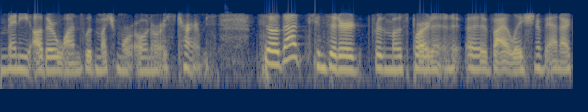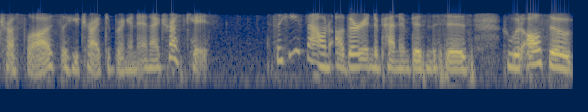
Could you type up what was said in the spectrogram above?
many other ones with much more onerous terms. So that's considered, for the most part, a, a violation of antitrust laws. So he tried to bring an antitrust case. So he found other independent businesses who had also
